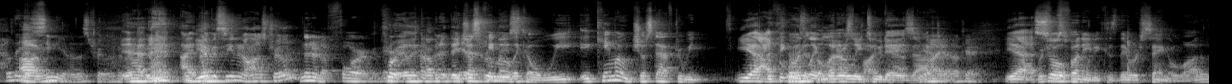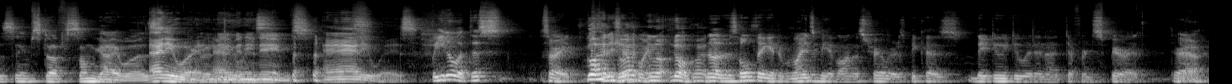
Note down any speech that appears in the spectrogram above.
I don't think I've Um, seen it on this trailer. yeah. I- you haven't seen an honest trailer? No, no, no. For For Alien Covenant, they It just just came out like a week. It came out just after we. Yeah, I think it was like literally two podcast, days yeah. after. Right, okay. Yeah, Which so was funny because they were saying a lot of the same stuff. Some guy was. Anyway, I'm not gonna any names. anyways, But you know what? This. Sorry. Go ahead, Finish go your ahead. point. No, no, go ahead. No, this whole thing it reminds me of honest trailers because they do do it in a different spirit. They're Yeah.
